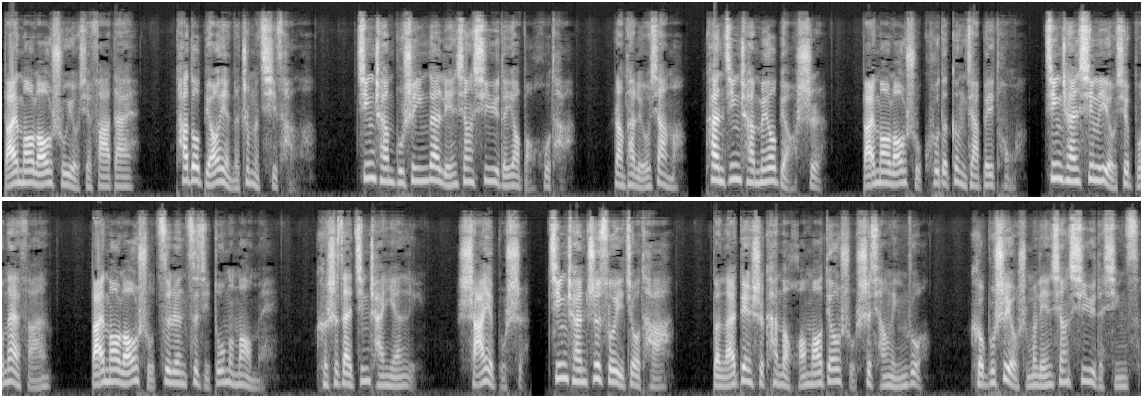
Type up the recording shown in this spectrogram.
白毛老鼠有些发呆，他都表演的这么凄惨了，金蝉不是应该怜香惜玉的要保护他，让他留下吗？看金蝉没有表示，白毛老鼠哭得更加悲痛了。金蝉心里有些不耐烦。白毛老鼠自认自己多么貌美，可是，在金蝉眼里啥也不是。金蝉之所以救他，本来便是看到黄毛雕鼠恃强凌弱，可不是有什么怜香惜玉的心思。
